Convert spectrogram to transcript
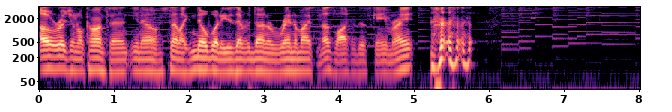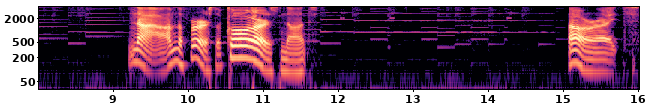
original content, you know, it's not like nobody has ever done a randomized Nuzlocke of this game, right? nah, I'm the first. Of course not. Alright.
